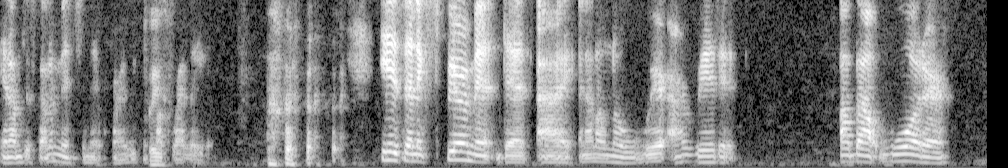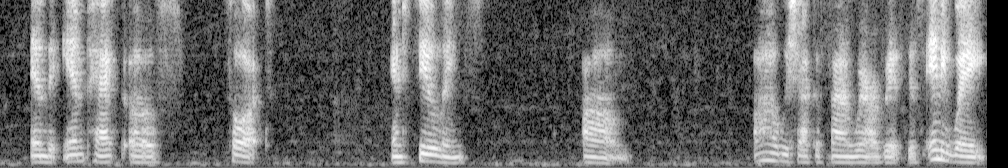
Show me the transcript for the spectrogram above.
and I'm just gonna mention it, right, we can talk about it later, is an experiment that I, and I don't know where I read it, about water and the impact of thought and feelings. Um, oh, I wish I could find where I read this. Anyway,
